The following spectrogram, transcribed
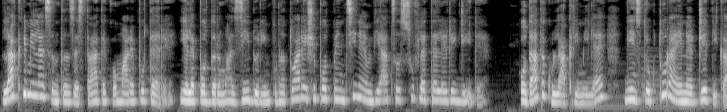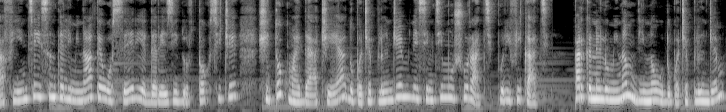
Lacrimile sunt înzestrate cu o mare putere. Ele pot dărâma ziduri impunătoare și pot menține în viață sufletele rigide. Odată cu lacrimile, din structura energetică a ființei sunt eliminate o serie de reziduri toxice și tocmai de aceea, după ce plângem, ne simțim ușurați, purificați. Parcă ne luminăm din nou după ce plângem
